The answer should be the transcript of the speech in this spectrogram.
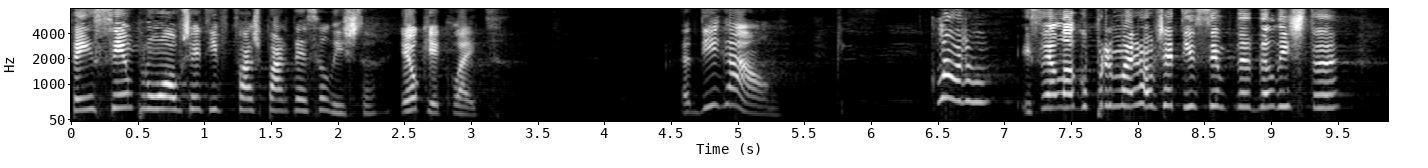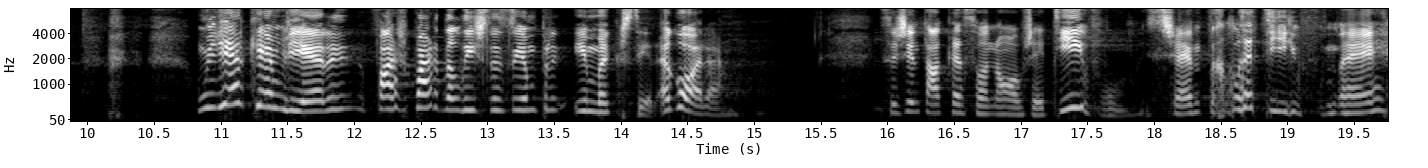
tem sempre um objetivo que faz parte dessa lista. É o quê, Cleite? Digam. Claro, isso é logo o primeiro objetivo sempre da, da lista. Mulher que é mulher faz parte da lista sempre emagrecer. Agora, se a gente alcança ou não o objetivo, isso já é muito relativo, não é?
